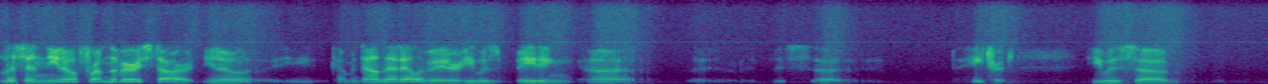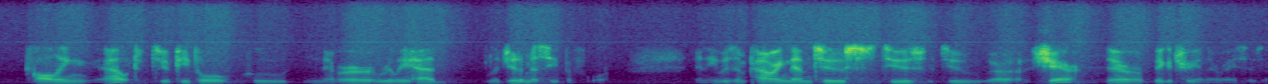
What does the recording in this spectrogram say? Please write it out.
Listen, you know, from the very start, you know, he coming down that elevator, he was baiting uh, this uh, hatred. He was uh, calling out to people who never really had legitimacy before, and he was empowering them to to to uh, share their bigotry and their racism.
